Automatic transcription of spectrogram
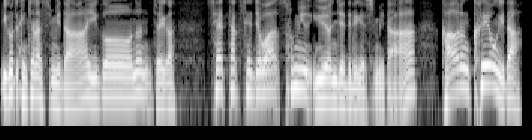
이것도 괜찮았습니다. 이거는 저희가 세탁 세제와 섬유 유연제 드리겠습니다. 가을은 크레용이다.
